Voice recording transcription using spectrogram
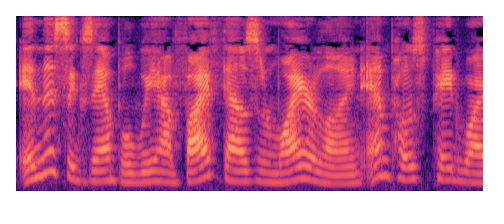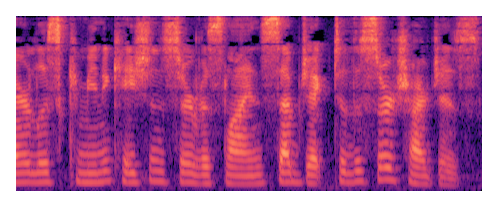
In this example, we have 5,000 wireline and postpaid wireless communication service lines subject to the surcharges.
